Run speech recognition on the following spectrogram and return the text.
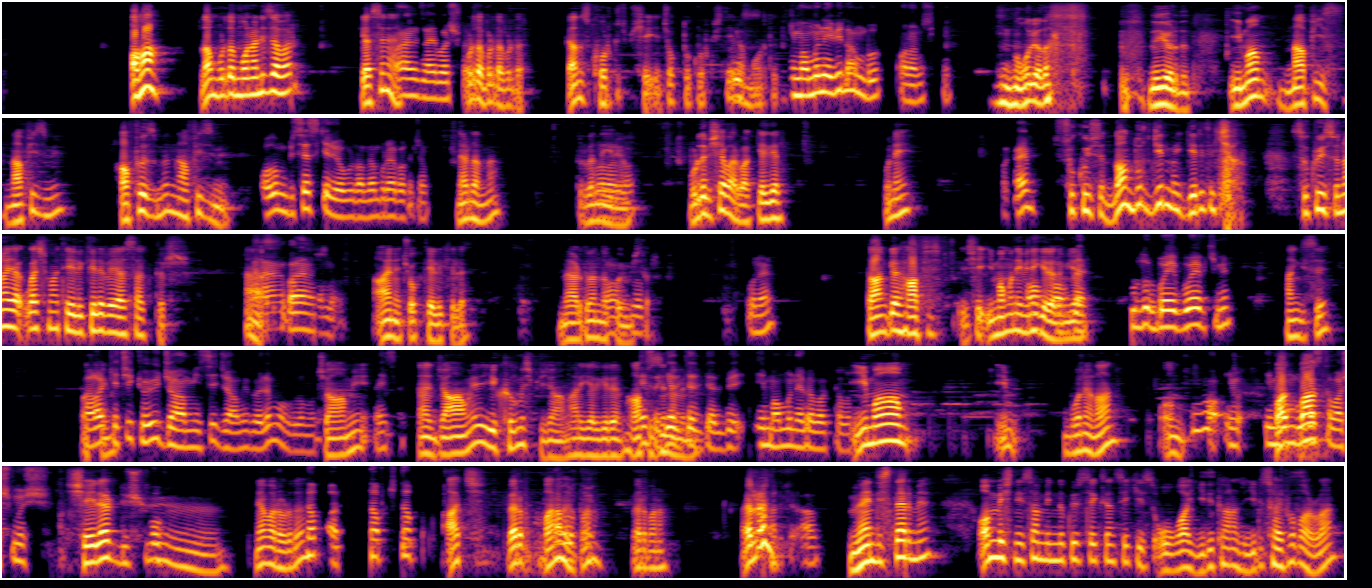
Aha! Lan burada Mona Lisa var. Gelsene. Analizayı boş ver. Burada burada burada. Yalnız korkunç bir şey. Çok da korkunç değil ama ortada. İmamın evi lan bu. Ananı sikeyim. ne oluyor lan? ne gördün? İmam Nafiz. Nafiz mi? Hafız mı? Nafiz mi? Oğlum bir ses geliyor buradan. Ben buraya bakacağım. Nereden lan? Dur ben de geliyorum. Burada bir şey var bak gel gel. Bu ne? Bakayım. Su kuyusu. Lan dur girme geri zekalı. Su kuyusuna yaklaşma tehlikeli ve yasaktır. Ha, Ha, bana ne ama. aynen çok tehlikeli. Merdiven de Tamam, dur. koymuşlar. Bu ne? Tamam gel hafif şey imamın evine Tamam, girelim tamam, gel. Dur dur bu ev, bu ev kimin? Hangisi? Karakeçi Köyü camisi. Cami böyle mi olur mu? Cami, Neyse. yani cami yıkılmış bir cami. Hadi gel girelim. Neyse Hafiz'in gel evine. gel gel bir imamın eve bakalım. İmam. İm... Bu ne lan? Oğlum İmam, im- imam Bak, burada bak. savaşmış. şeyler düşmüş. Ne var orada? Kitap var. Kitap kitap. Aç. Ver bana Al ver bakalım. bana. Ver bana. Ver lan. Hadi al. Mühendisler mi? 15 Nisan 1988. Oha 7 tane 7 sayfa var lan.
